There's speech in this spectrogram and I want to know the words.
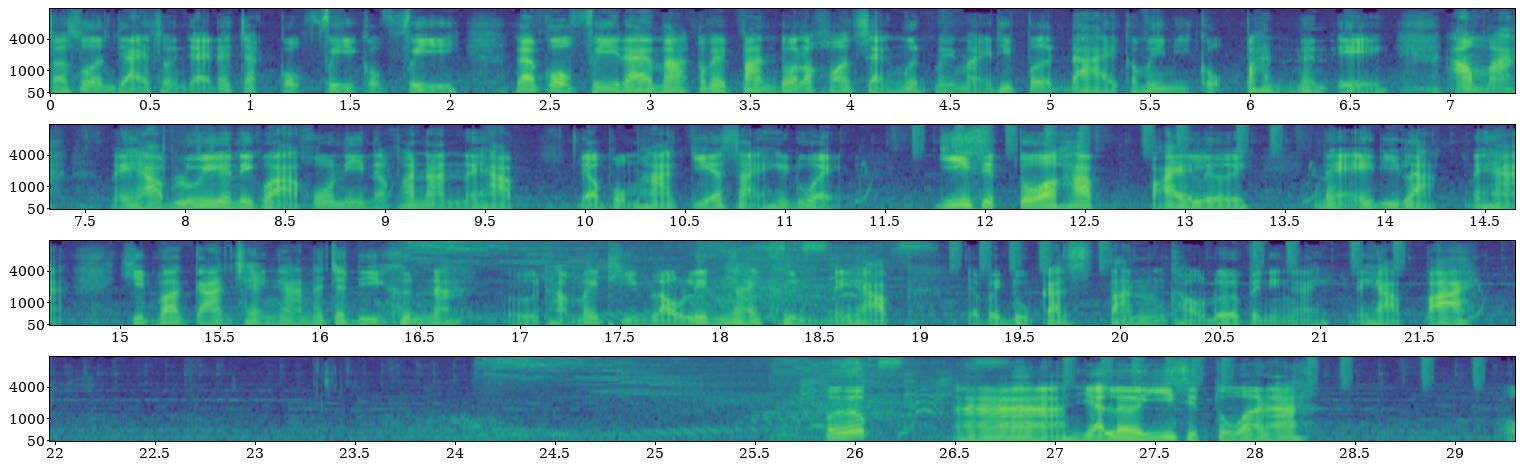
ซะส่วนใหญ่ส่วนใหญ่ได้จากกบฟรีกบฟรีแล้วกบฟรีได้มาก็ไปปั้นตัวละครแสงมืดใหม่ๆที่เปิดได้ก็ไม่มีกบปั้นนั่นเอง เอามานะครับลุยกันดีกว่าโคนี่นักพนันนะครับ เดี๋ยวผมหาเกียร์ใส่ให้ด้วย 20 ตัวครับไปเลยใน ID หลักนะฮะคิดว่าการใช้งานน่าจะดีขึ้นนะเออทำให้ทีมเราเล่นง่ายขึ้นนะครับเดี๋ยวไปดูการสตันของเขาด้วยเป็นยังไงนะครับไปปึ๊บ อ่าอย่าเลย 20 ตัวนะ โอ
